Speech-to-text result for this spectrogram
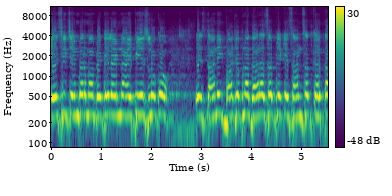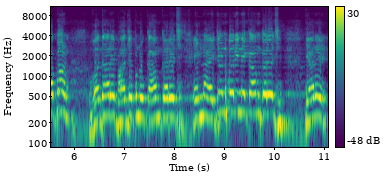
એસી ચેમ્બરમાં બેઠેલા એમના આઈપીએસ લોકો એ સ્થાનિક ભાજપના ધારાસભ્ય કે સાંસદ કરતાં પણ વધારે ભાજપનું કામ કરે છે. એમના એજન્ટ બનીને કામ કરે છે. ત્યારે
